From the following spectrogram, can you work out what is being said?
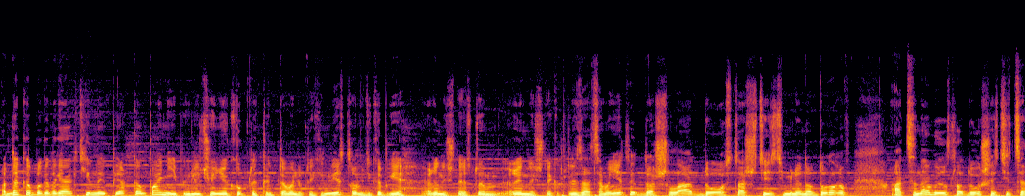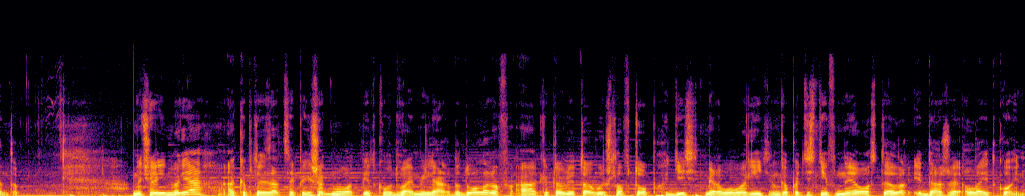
Однако, благодаря активной пиар-компании и привлечению крупных криптовалютных инвесторов в декабре рыночная, стоим... рыночная капитализация монеты дошла до 160 миллионов долларов, а цена выросла до 6 центов. В начале января капитализация перешагнула отметку в 2 миллиарда долларов, а криптовалюта вышла в топ-10 мирового рейтинга, потеснив Neo, Stellar и даже Litecoin.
